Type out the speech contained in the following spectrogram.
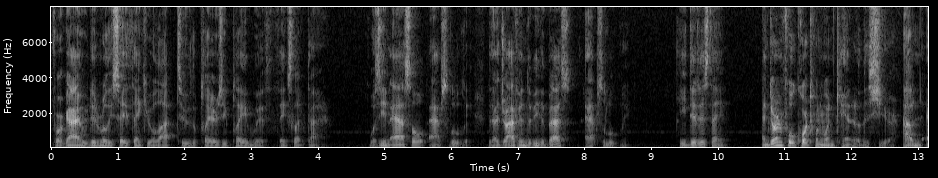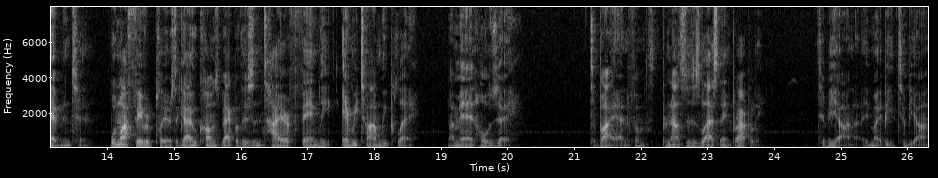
for a guy who didn't really say thank you a lot to the players he played with, things like that. Was he an asshole? Absolutely. Did that drive him to be the best? Absolutely. He did his thing. And during Full Court 21 Canada this year, out in Edmonton, one of my favorite players, the guy who comes back with his entire family every time we play, my man Jose Tabayan, if I'm pronouncing his last name properly. Tibiana, it might be Tibian.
